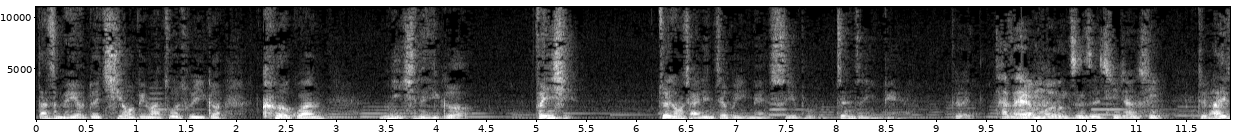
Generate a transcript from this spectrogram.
但是没有对气候变化做出一个客观、理性的一个分析，最终裁定这部影片是一部政治影片。对，它带有某种政治倾向性，对，还有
